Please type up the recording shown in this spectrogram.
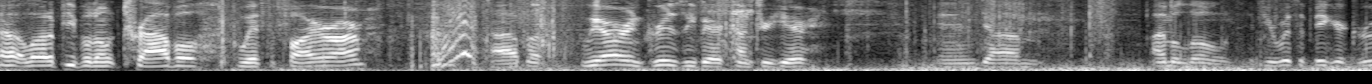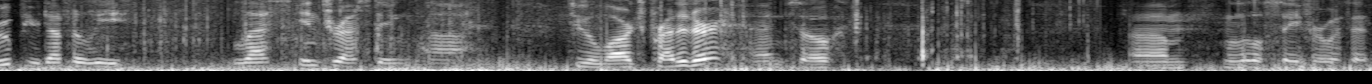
Uh, a lot of people don't travel with a firearm, uh, but we are in grizzly bear country here, and um, I'm alone. If you're with a bigger group, you're definitely less interesting uh, to a large predator, and so um, I'm a little safer with it.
